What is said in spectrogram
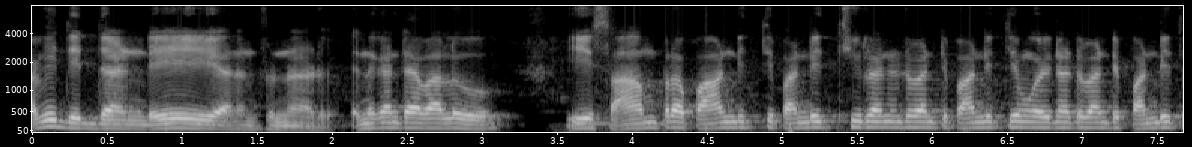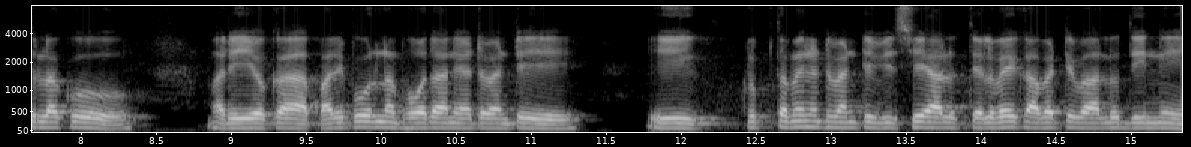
అవి దిద్దండి అని అంటున్నాడు. ఎందుకంటే వాళ్ళు ఈ సాంప్ర పాండిత్య పండిత్యులైనటువంటి పాండిత్యం కలిగినటువంటి పండితులకు మరి యొక్క పరిపూర్ణ బోధ అనేటువంటి ఈ క్లుప్తమైనటువంటి విషయాలు తెలివై కాబట్టి వాళ్ళు దీన్ని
